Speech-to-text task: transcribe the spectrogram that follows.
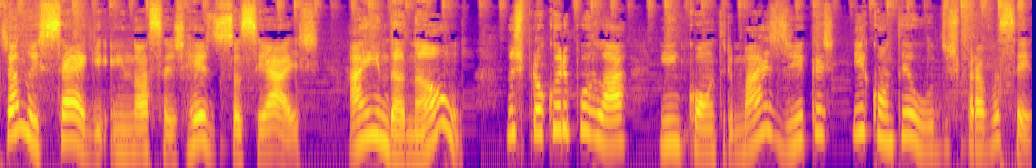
Já nos segue em nossas redes sociais? Ainda não? Nos procure por lá e encontre mais dicas e conteúdos para você.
